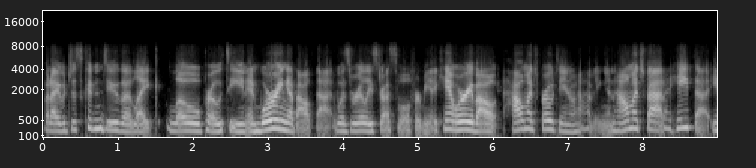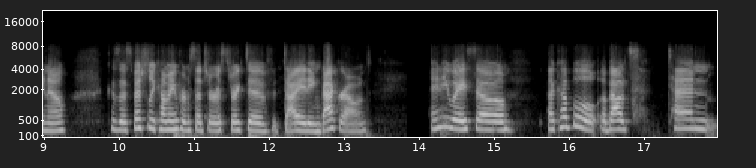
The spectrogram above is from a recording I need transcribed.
but I just couldn't do the like low protein and worrying about that was really stressful for me. I can't worry about how much protein I'm having and how much fat. I hate that, you know, because especially coming from such a restrictive dieting background. Anyway, so a couple about 10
